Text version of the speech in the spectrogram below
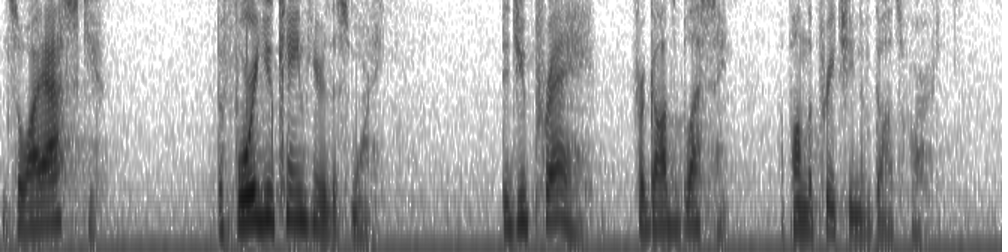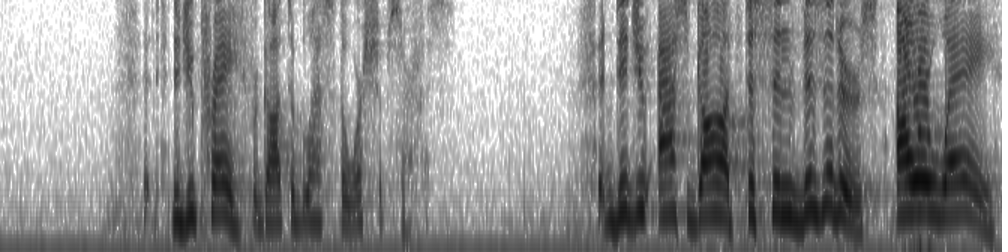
And so I ask you, before you came here this morning, did you pray for God's blessing upon the preaching of God's word? Did you pray for God to bless the worship service? Did you ask God to send visitors our way?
